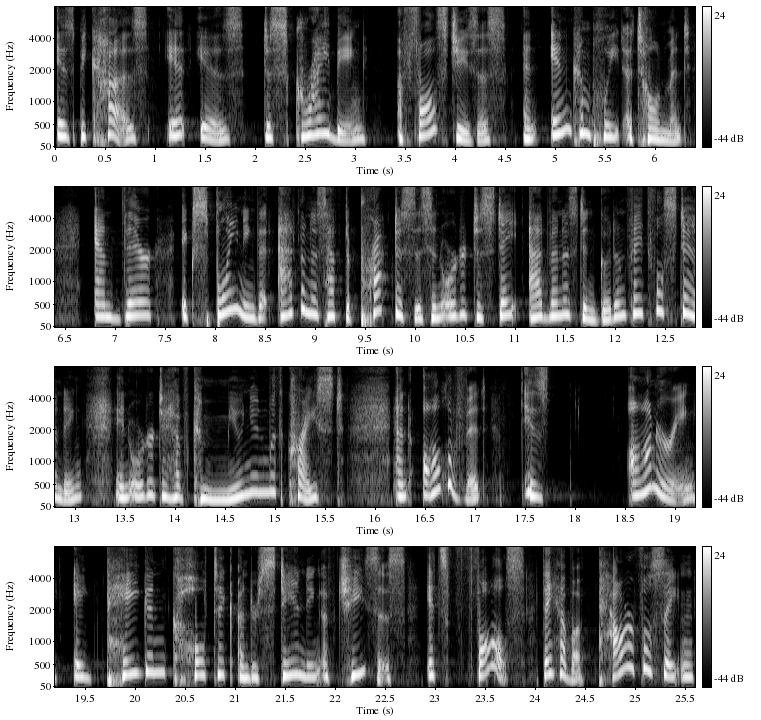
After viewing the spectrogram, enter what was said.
is because it is describing a false Jesus, an incomplete atonement, and they're explaining that Adventists have to practice this in order to stay Adventist in good and faithful standing, in order to have communion with Christ. And all of it is honoring a pagan cultic understanding of Jesus. It's false. They have a powerful Satan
